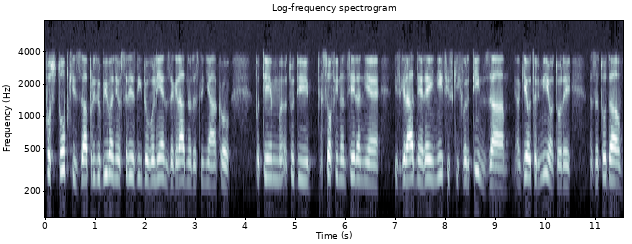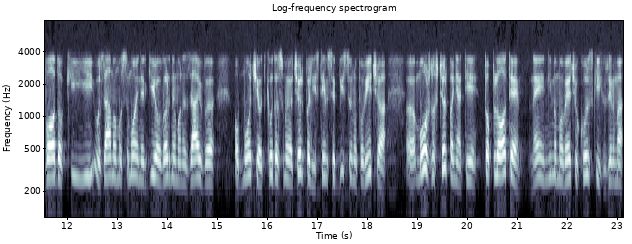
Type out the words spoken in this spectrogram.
postopki za pridobivanje ustreznih dovoljenj za gradno rastlinjakov, potem tudi sofinanciranje izgradnje reinjecijskih vrtin za geotermijo, torej za to, da vodo, ki ji vzamemo samo energijo, vrnemo nazaj v območje, odkud smo jo črpali, s tem se bistveno poveča uh, možnost črpanja te toplote, ne, nimamo več okoljskih oziroma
